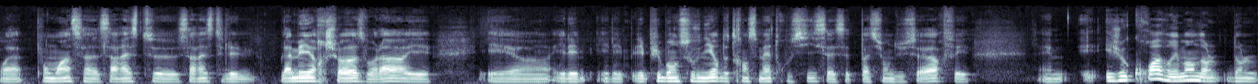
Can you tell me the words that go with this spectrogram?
Ouais, pour moi, ça, reste, ça reste la meilleure chose, voilà, et, euh, les, les, plus bons souvenirs de transmettre aussi cette passion du surf. Et, et, je crois vraiment dans, dans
